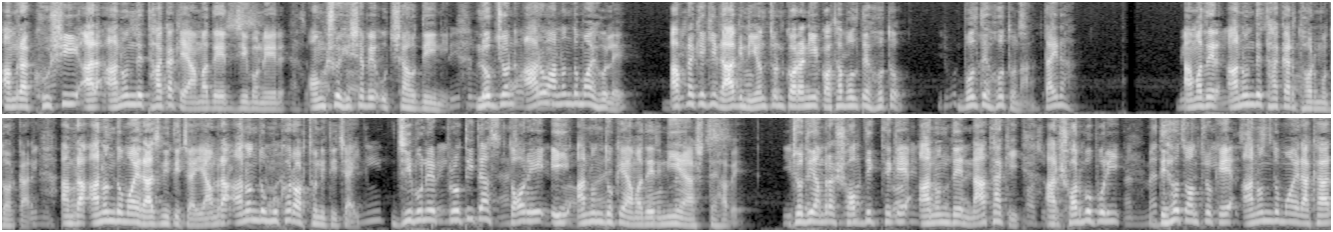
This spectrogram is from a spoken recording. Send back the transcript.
আমরা খুশি আর আনন্দে থাকাকে আমাদের জীবনের অংশ হিসেবে উৎসাহ দিইনি। লোকজন আরও আনন্দময় হলে আপনাকে কি রাগ নিয়ন্ত্রণ করা নিয়ে কথা বলতে হতো? বলতে হতো না, তাই না? আমাদের আনন্দে থাকার ধর্ম দরকার। আমরা আনন্দময় রাজনীতি চাই, আমরা আনন্দ মুখর অর্থনীতি চাই। জীবনের প্রতিটা স্তরে এই আনন্দকে আমাদের নিয়ে আসতে হবে। যদি আমরা সব দিক থেকে আনন্দে না থাকি, আর সর্বোপরি দেহতন্ত্রকে আনন্দময় রাখার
